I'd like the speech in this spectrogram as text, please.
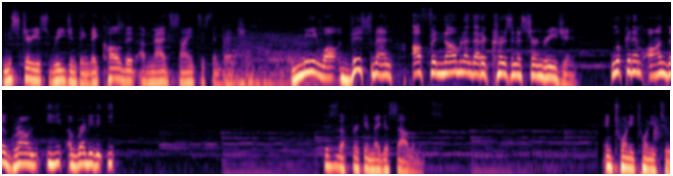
mysterious region thing. They called it a mad scientist invention. Meanwhile, this man, a phenomenon that occurs in a certain region. Look at him on the ground, eat, uh, ready to eat. This is a freaking Mega Salamence. In 2022.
